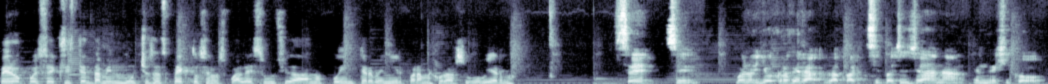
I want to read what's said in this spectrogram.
pero pues existen también muchos aspectos en los cuales un ciudadano puede intervenir para mejorar su gobierno. Sí, sí. Bueno, yo creo que la, la, participación ciudadana en México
